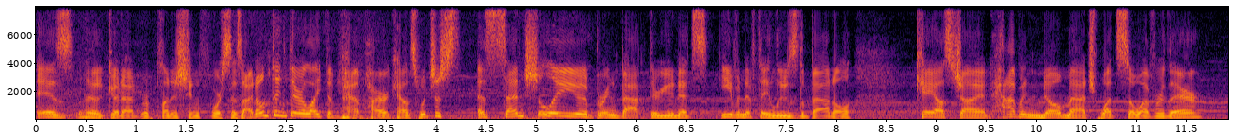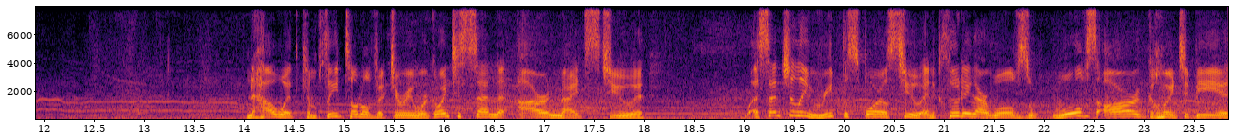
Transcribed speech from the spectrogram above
is uh, good at replenishing forces. I don't think they're like the vampire counts, which is essentially uh, bring back their units even if they lose the battle. Chaos Giant having no match whatsoever there. Now with complete total victory, we're going to send our knights to essentially reap the spoils too, including our wolves. Wolves are going to be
